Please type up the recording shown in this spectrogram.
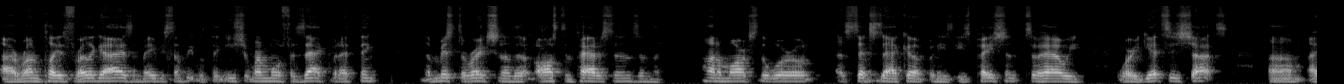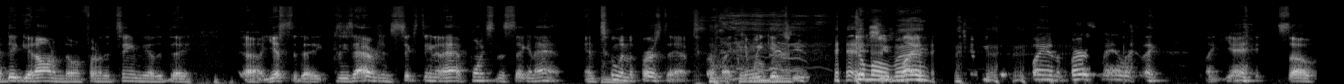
I run plays for other guys, and maybe some people think you should run more for Zach, but I think the misdirection of the Austin Pattersons and the Hunter Marks of the world uh, sets Zach up, and he's he's patient to how he where he gets his shots. Um, I did get on him though in front of the team the other day, uh, yesterday, because he's averaging 16 and a half points in the second half and two mm. in the first half. So I'm like, can we get you? Come on, man. Playing the first man, like, like, like yeah. So,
